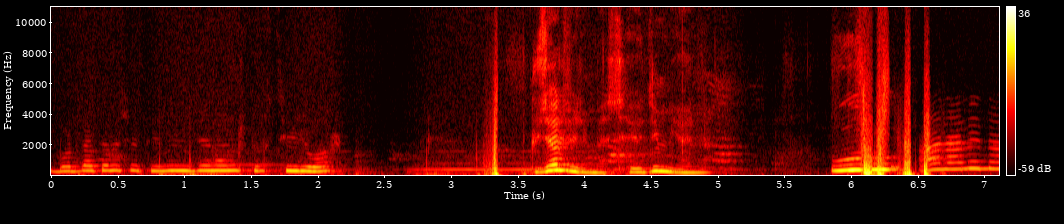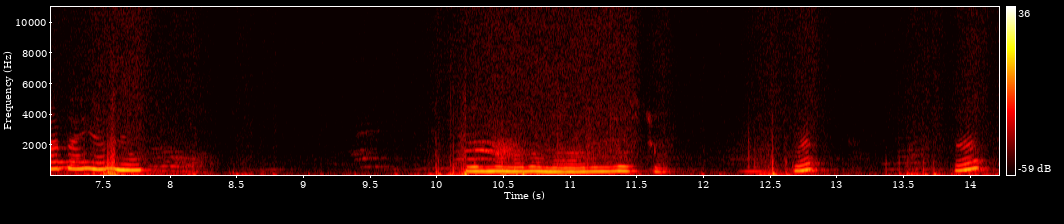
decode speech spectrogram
Bu arada arkadaşlar filmin izleyen olmuştur. Sivri var. Güzel film ben sevdim yani. Uuu anneanne nereden yanıyor? Gelmem adamlar ağzınıza sıçıyor. He? He?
